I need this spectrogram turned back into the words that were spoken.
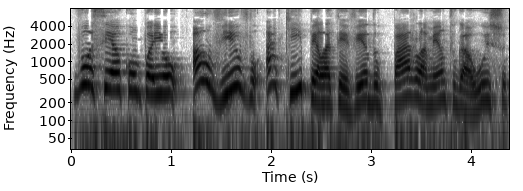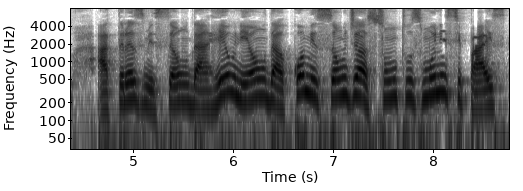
Você acompanhou ao vivo aqui pela TV do Parlamento Gaúcho a transmissão da reunião da Comissão de Assuntos Municipais,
